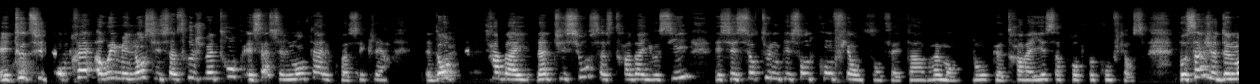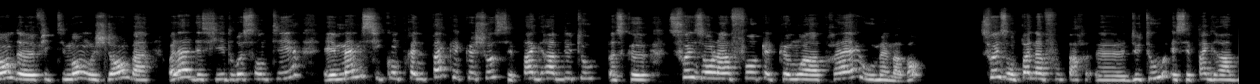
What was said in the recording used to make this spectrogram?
Et tout de suite après, ah oui, mais non, si ça se trouve, je me trompe. Et ça, c'est le mental, quoi, c'est clair. donc, travail. L'intuition, ça se travaille aussi, et c'est surtout une question de confiance en fait, hein, vraiment. Donc euh, travailler sa propre confiance. Pour ça, je demande euh, effectivement aux gens, ben voilà, d'essayer de ressentir, et même s'ils comprennent pas quelque chose, c'est pas grave du tout, parce que soit ils ont l'info quelques mois après ou même avant, soit ils ont pas d'info euh, du tout, et c'est pas grave.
